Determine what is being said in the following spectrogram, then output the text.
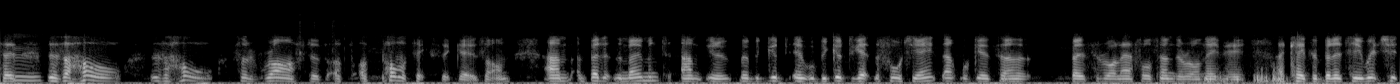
So mm. there's a whole there's a whole sort of raft of, of, of politics that goes on. Um, but at the moment, um, you know, it would be good. It would be good to get the 48. That will give uh, both the Royal Air Force and the Royal Navy a capability which it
